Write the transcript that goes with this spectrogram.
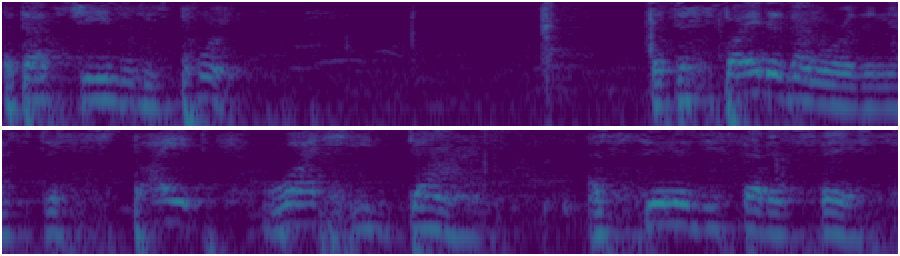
But that's Jesus' point. That despite his unworthiness, despite what he'd done, as soon as he set his face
